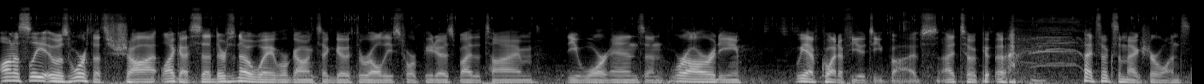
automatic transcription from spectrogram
honestly, it was worth a shot. Like I said, there's no way we're going to go through all these torpedoes by the time the war ends, and we're already... We have quite a few T5s. I took uh, I took some extra ones.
